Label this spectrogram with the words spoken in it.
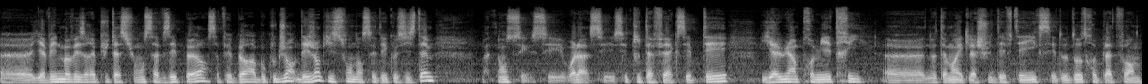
Euh, il y avait une mauvaise réputation, ça faisait peur, ça fait peur à beaucoup de gens. Des gens qui sont dans cet écosystème, maintenant c'est voilà, c'est tout à fait accepté. Il y a eu un premier tri, euh, notamment avec la chute d'FTX et d'autres plateformes,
